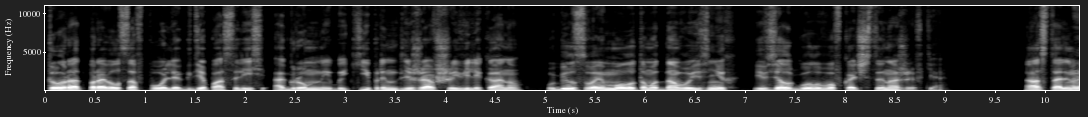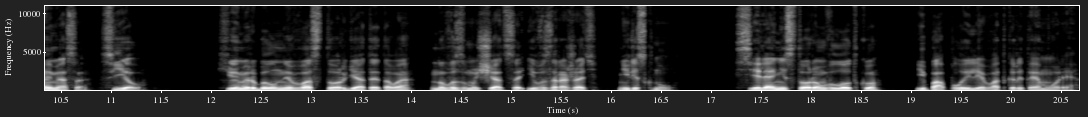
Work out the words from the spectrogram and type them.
Тор отправился в поле, где паслись огромные быки, принадлежавшие великану, убил своим молотом одного из них и взял голову в качестве наживки. А остальное мясо съел. Хюмер был не в восторге от этого, но возмущаться и возражать не рискнул. Сели они с Тором в лодку и поплыли в открытое море.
